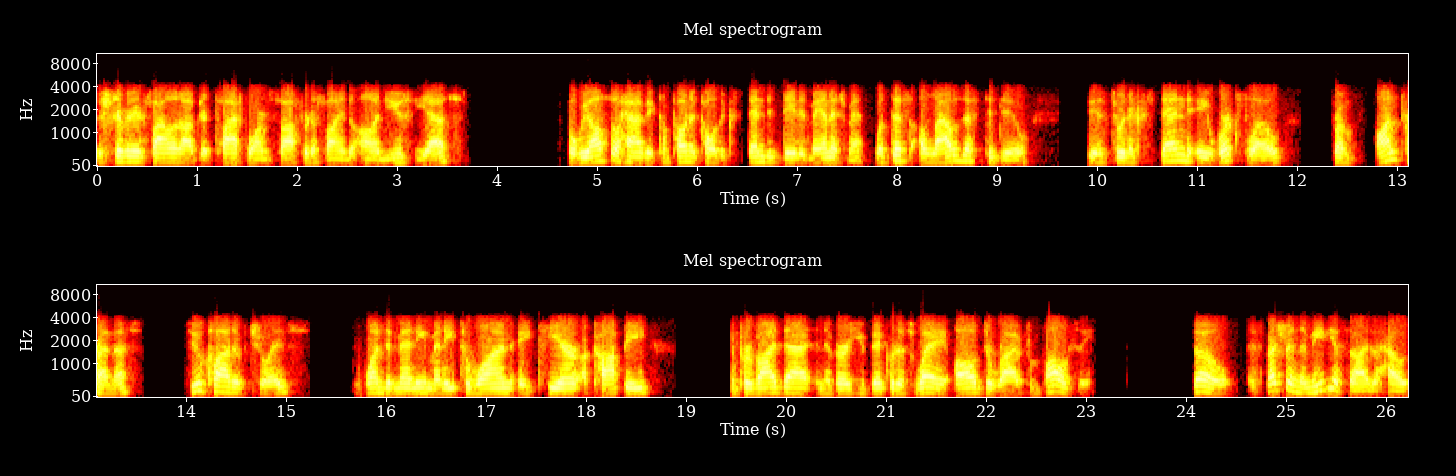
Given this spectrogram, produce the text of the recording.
distributed file and object platform software defined on UCS. But we also have a component called extended data management. What this allows us to do is to extend a workflow from on-premise to cloud of choice, one to many, many to one, a tier, a copy, and provide that in a very ubiquitous way, all derived from policy. So, especially in the media side of the house,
